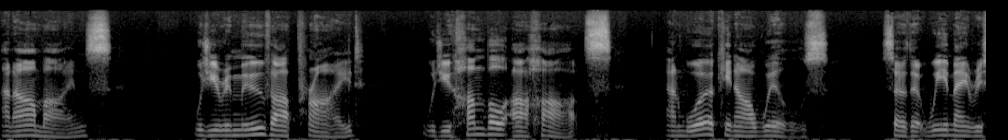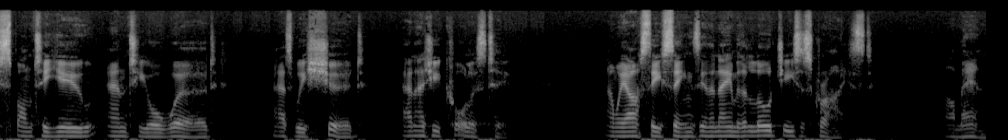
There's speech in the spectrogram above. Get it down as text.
and our minds? Would you remove our pride? Would you humble our hearts and work in our wills so that we may respond to you and to your word as we should and as you call us to. And we ask these things in the name of the Lord Jesus Christ. Amen.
